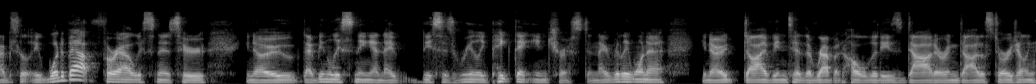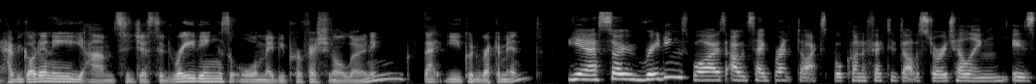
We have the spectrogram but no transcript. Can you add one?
Absolutely. What about for our listeners who, you know, they've been listening and they this has really piqued their interest and they really want to, you know, dive into the rabbit hole that is data and data storytelling. Have you got any um, suggested readings or maybe professional learning that you could recommend? Yeah. So readings wise, I would say Brent Dykes' book on effective data storytelling is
